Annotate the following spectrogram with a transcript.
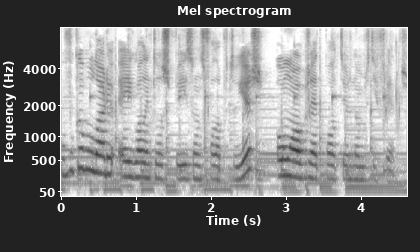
O vocabulário é igual em todos os países onde se fala português ou um objeto pode ter nomes diferentes?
